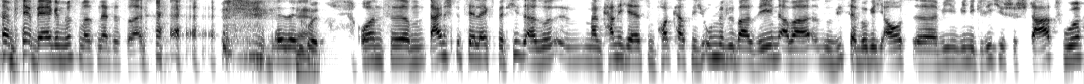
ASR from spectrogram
Berge müssen was Nettes sein. sehr, sehr cool. Ja. Und ähm, deine spezielle Expertise, also äh, man kann dich ja jetzt im Podcast nicht unmittelbar sehen, aber du siehst ja wirklich aus äh, wie, wie eine griechische Statue.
